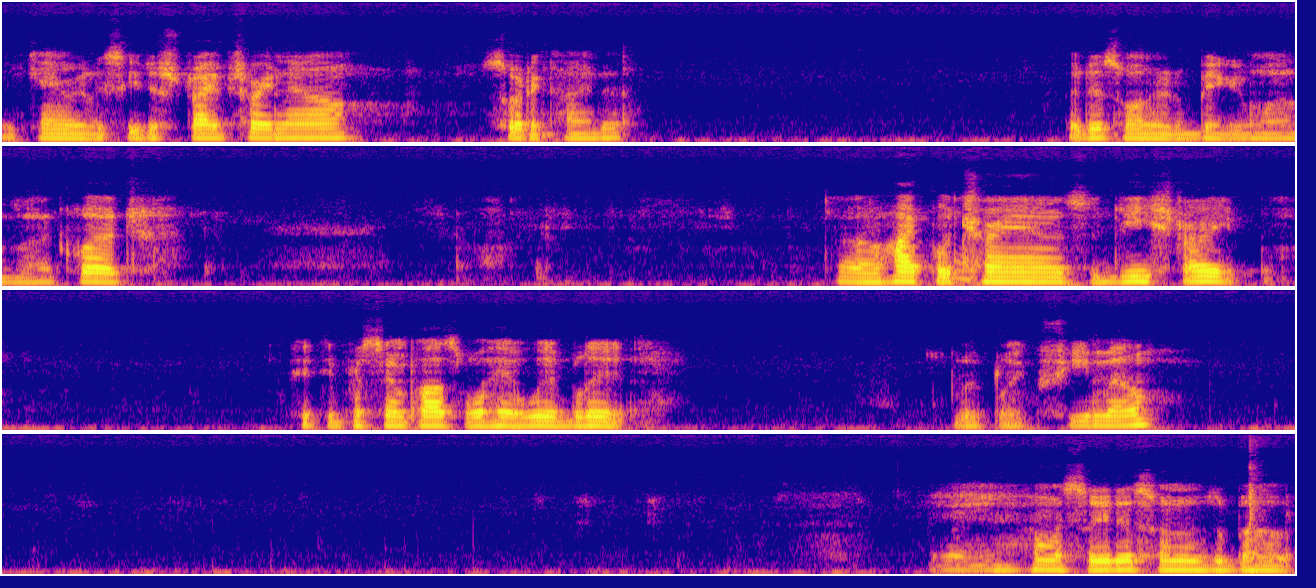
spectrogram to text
You can't really see the stripes right now. Sort of, kind of. But this one of the bigger ones on the clutch. Uh, Hypotrans G stripe. 50% possible head whiplet. Look like female. I'm gonna say this one is about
